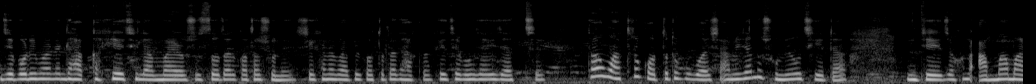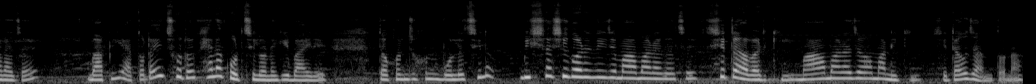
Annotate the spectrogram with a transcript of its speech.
যে পরিমাণে ধাক্কা খেয়েছিলাম মায়ের অসুস্থতার কথা শুনে, সেখানে বাপি কতটা ধাক্কা খেয়েছে বোঝাই যাচ্ছে। তাও মাত্র কতটুকু বয়স? আমি যেন শুনেওছি এটা, যে যখন আম্মা মারা যায়, বাপি এতটাই ছোট খেলা করছিল নাকি বাইরে? তখন যখন বলেছিল, বিশ্বাসই করেনি যে মা মারা গেছে, সেটা আবার কি? মা মারা যাওয়া মানে কি? সেটাও জানতো না।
